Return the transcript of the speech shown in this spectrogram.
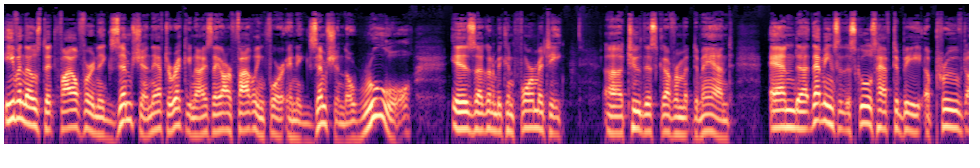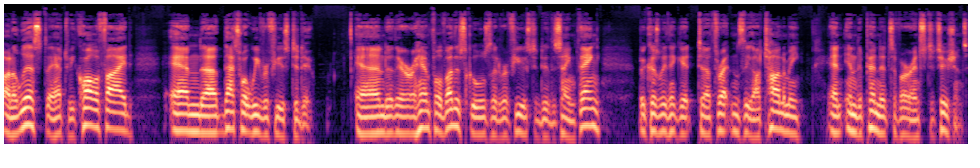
Even those that file for an exemption, they have to recognize they are filing for an exemption. The rule is uh, going to be conformity uh, to this government demand. And that means that the schools have to be approved on a list, they have to be qualified, and that's what we refuse to do. And there are a handful of other schools that refuse to do the same thing because we think it uh, threatens the autonomy and independence of our institutions.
